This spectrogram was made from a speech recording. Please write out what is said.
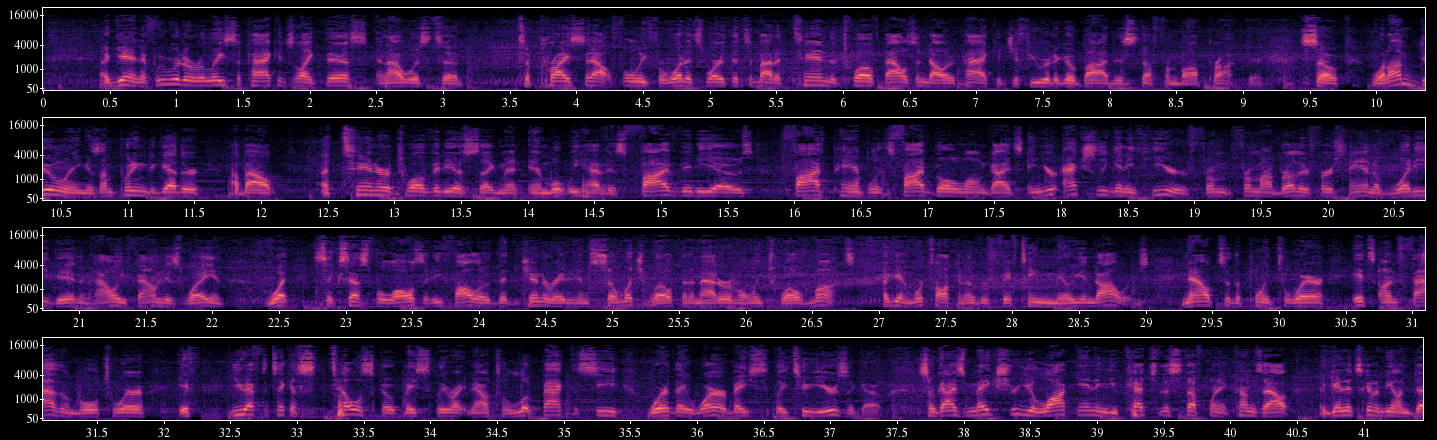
Again, if we were to release a package like this and I was to to price it out fully for what it's worth, it's about a ten to twelve thousand dollar package if you were to go buy this stuff from Bob Proctor. So what I'm doing is I'm putting together about a 10 or 12 video segment, and what we have is five videos, five pamphlets, five go along guides, and you're actually going to hear from, from my brother firsthand of what he did and how he found his way and what successful laws that he followed that generated him so much wealth in a matter of only 12 months. Again, we're talking over $15 million. Now to the point to where it's unfathomable to where if you have to take a telescope basically right now to look back to see where they were basically two years ago. So guys, make sure you lock in and you catch this stuff when it comes out. Again, it's going to be on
